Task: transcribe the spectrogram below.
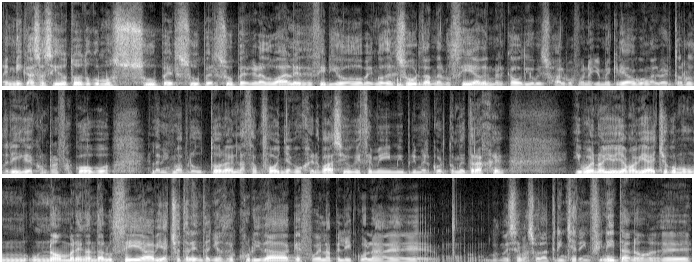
en mi caso ha sido todo como súper, súper, súper gradual. Es decir, yo vengo del sur, de Andalucía, del mercado audiovisual. Pues bueno, yo me he criado con Alberto Rodríguez, con Rafa Cobo, en la misma productora, en La Zanfoña, con Gervasio, que hice mi, mi primer cortometraje. Y bueno, yo ya me había hecho como un, un nombre en Andalucía, había hecho 30 años de oscuridad, que fue la película eh, donde se basó la trinchera infinita, ¿no? Eh,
